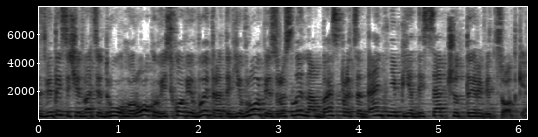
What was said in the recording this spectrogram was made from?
З 2022 року військові витрати в Європі зросли на безпрецедентні 54%.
